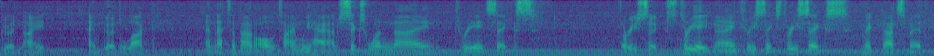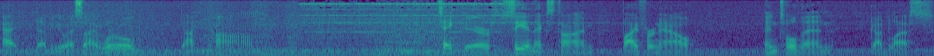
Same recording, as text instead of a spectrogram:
good night and good luck? And that's about all the time we have. 619 386 389 3636, mick.smith at wsiworld.com. Take care. See you next time. Bye for now. Until then, God bless.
